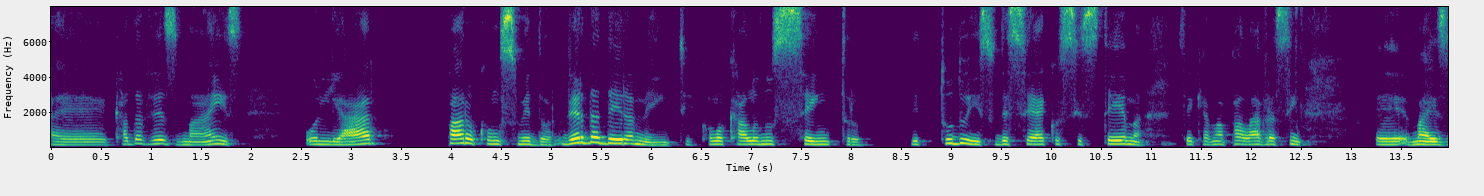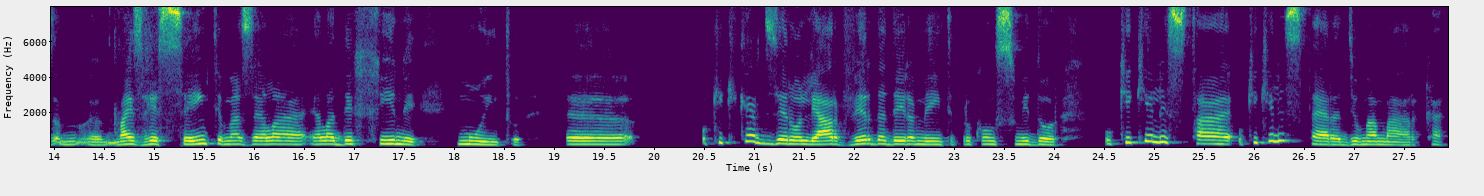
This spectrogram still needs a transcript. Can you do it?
é, cada vez mais olhar para o consumidor, verdadeiramente, colocá-lo no centro de tudo isso, desse ecossistema. Sei que é uma palavra assim é, mais, mais recente, mas ela, ela define muito. É, o que, que, quer dizer olhar verdadeiramente para o consumidor? O que, que ele está, o que, que ele espera de uma marca?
